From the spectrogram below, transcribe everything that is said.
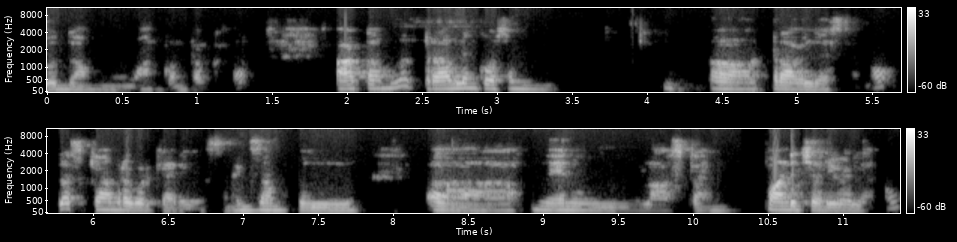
చూద్దాము అనుకుంటాం కదా. ఆ టైంలో ట్రావెలింగ్ కోసం ట్రావెల్ చేస్తాను ప్లస్ కెమెరా కూడా క్యారీ చేస్తాను ఎగ్జాంపుల్ నేను లాస్ట్ టైం పాండిచ్చేరి వెళ్ళాను.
